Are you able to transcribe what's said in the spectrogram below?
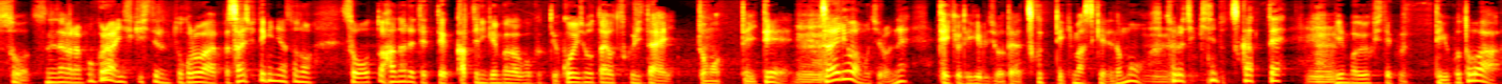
そうですね。だから僕らが意識してるところは、やっぱ最終的にはその、そーっと離れてって勝手に現場が動くっていう、こういう状態を作りたいと思っていて、うん。材料はもちろんね、提供できる状態は作っていきますけれども、うん。それをきちんと使って、うん。現場を良くしていくっていうことは、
